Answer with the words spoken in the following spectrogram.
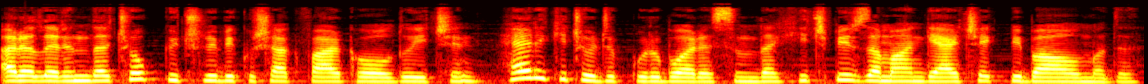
Aralarında çok güçlü bir kuşak farkı olduğu için her iki çocuk grubu arasında hiçbir zaman gerçek bir bağ olmadı.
